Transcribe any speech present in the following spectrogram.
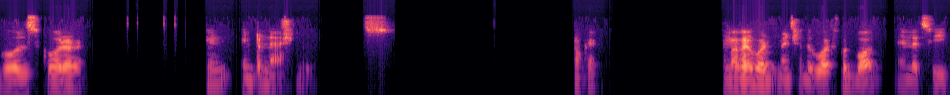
goal scorer in international? Okay. I'm not going to mention the word football and let's see.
